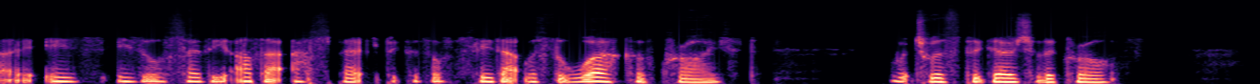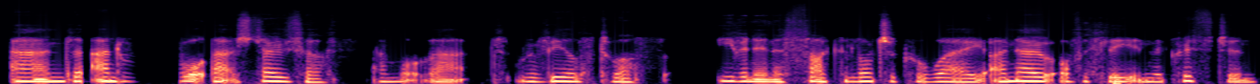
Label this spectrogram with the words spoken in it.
uh, is is also the other aspect because obviously that was the work of Christ, which was to go to the cross, and and what that shows us and what that reveals to us even in a psychological way. I know, obviously, in the Christian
